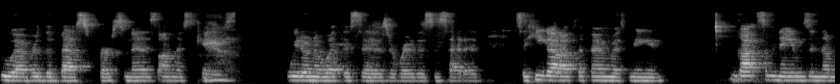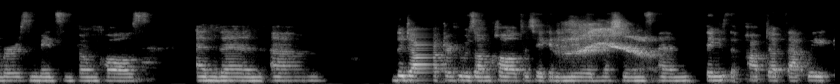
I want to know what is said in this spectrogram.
whoever the best person is on this case. We don't know what this is or where this is headed." So he got off the phone with me, got some names and numbers, and made some phone calls, and then. Um, the doctor who was on call to take any new admissions and things that popped up that week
